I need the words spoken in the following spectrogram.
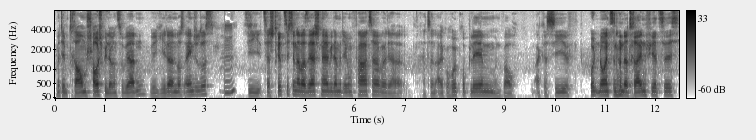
mit dem Traum, Schauspielerin zu werden, wie jeder in Los Angeles. Sie zerstritt sich dann aber sehr schnell wieder mit ihrem Vater, weil der hatte ein Alkoholproblem und war auch aggressiv. Und 1943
